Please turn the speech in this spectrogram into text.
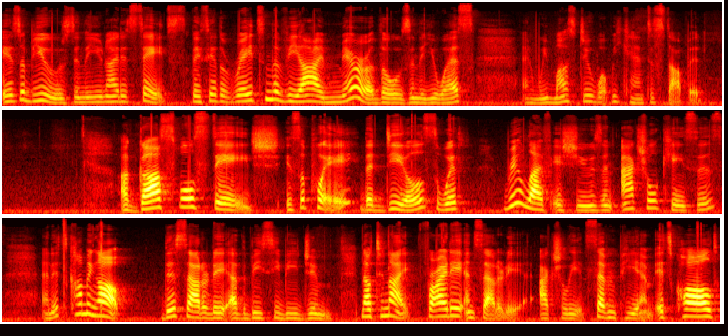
is abused in the United States. They say the rates in the VI mirror those in the U.S., and we must do what we can to stop it. A Gospel Stage is a play that deals with real life issues and actual cases, and it's coming up this Saturday at the BCB gym. Now, tonight, Friday and Saturday, actually at 7 p.m., it's called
